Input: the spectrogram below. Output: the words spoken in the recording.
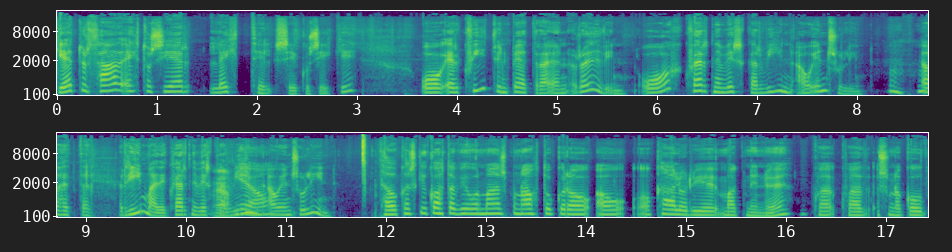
Getur það eitt og sér leitt til sykusíki og er kvítvin betra en rauðvin og hvernig virkar vín á insulín? Mm -hmm. Já, þetta rýmaði hvernig virkar Já. vín Já. á insulín. Það var kannski gott að við vorum aðeins búin átt okkur á, á, á kaloríumagninu, hvað, hvað svona góð,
